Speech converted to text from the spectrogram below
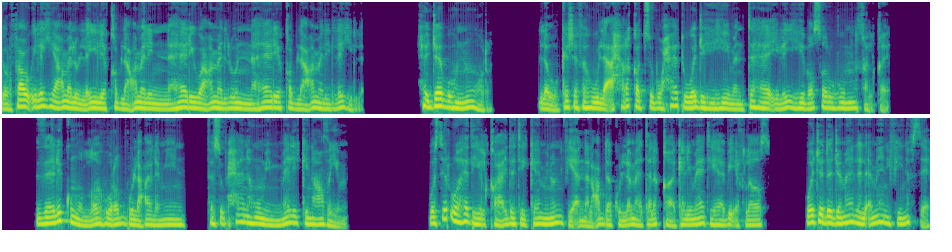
يرفع إليه عمل الليل قبل عمل النهار وعمل النهار قبل عمل الليل. حجابه النور. لو كشفه لأحرقت سبحات وجهه ما انتهى إليه بصره من خلقه. ذلكم الله رب العالمين فسبحانه من ملك عظيم. وسر هذه القاعدة كامن في أن العبد كلما تلقى كلماتها بإخلاص وجد جمال الأمان في نفسه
